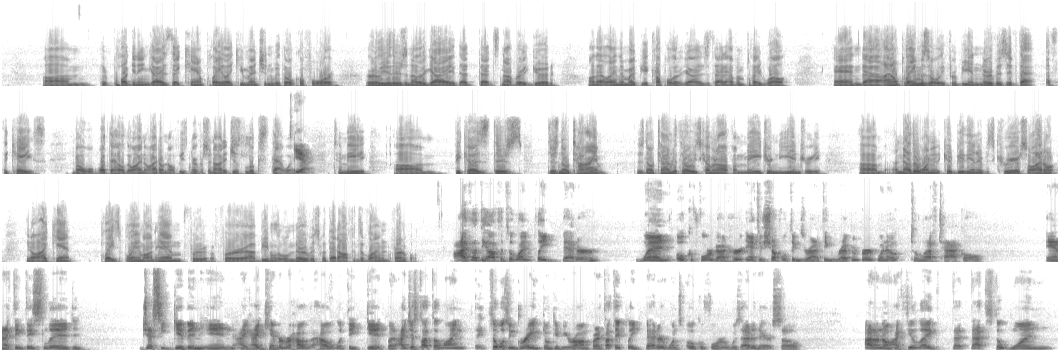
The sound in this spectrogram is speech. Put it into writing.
um, they're plugging in guys that can't play, like you mentioned with Okafor earlier. There's another guy that that's not very good on that line. There might be a couple other guys that haven't played well. And uh, I don't blame Masoli for being nervous if that, that's the case. You know, what the hell do I know? I don't know if he's nervous or not. It just looks that way yeah. to me um, because there's there's no time. There's no time to throw. He's coming off a major knee injury. Um, another one, and it could be the end of his career. So I don't, you know, I can't place blame on him for for uh, being a little nervous with that offensive line in front of him. I thought the offensive line played better when Okafor got hurt and had to shuffle things around. I think Revenberg went out to left tackle and I think they slid Jesse Gibbon in. I, I, can't remember how, how what they did, but I just thought the line it still wasn't great. Don't get me wrong, but I thought they played better once Okafor was out of there. So I don't know. I feel like that that's the one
